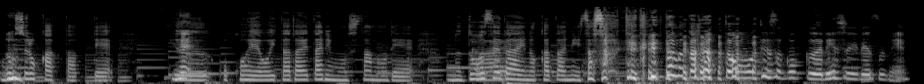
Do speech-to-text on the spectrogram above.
面白かったっていねうお声をいただいたりもしたので、あの、同世代の方に刺さってくれたのかなと思って すごく嬉しいですね。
